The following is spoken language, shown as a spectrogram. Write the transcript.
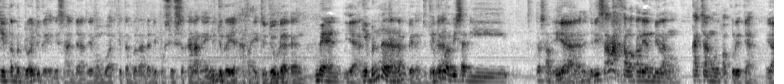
kita berdua juga ini sadar yang membuat kita berada di posisi sekarang ini juga ya karena itu juga kan band Iya. iya benar Karena band itu juga. nggak bisa di kesampingkan Iya, jadi salah kalau kalian bilang kacang lupa kulitnya. Ya,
